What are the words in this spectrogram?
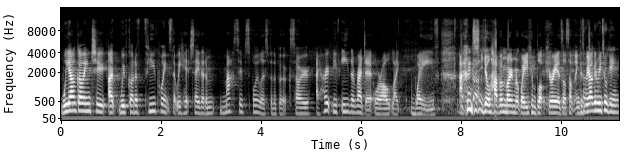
We are going to, uh, we've got a few points that we hit today that are massive spoilers for the book. So I hope you've either read it or I'll like wave and you'll have a moment where you can block your ears or something. Because we are going to be talking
